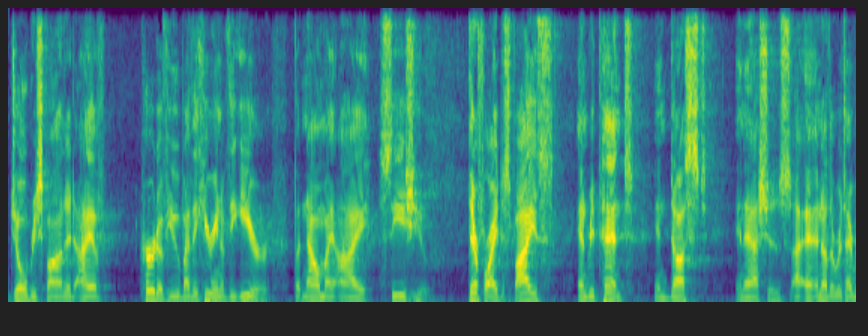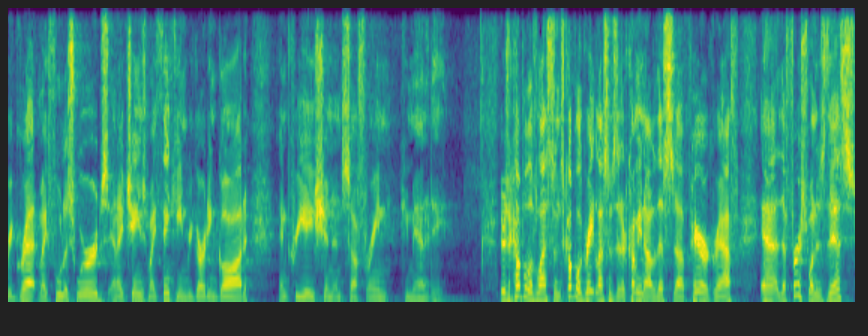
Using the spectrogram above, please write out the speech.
Job responded, I have heard of you by the hearing of the ear, but now my eye sees you. Therefore, I despise and repent in dust and ashes. in other words, I regret my foolish words and I change my thinking regarding God and creation and suffering humanity. There's a couple of lessons, a couple of great lessons that are coming out of this uh, paragraph. Uh, the first one is this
